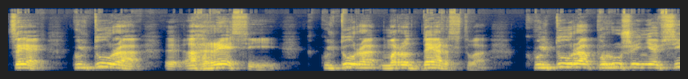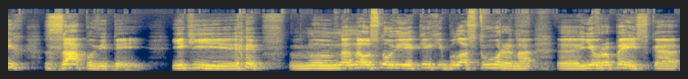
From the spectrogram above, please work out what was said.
Це культура агресії, культура мародерства, культура порушення всіх заповідей, які, ну, на, на основі яких і була створена е, європейська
